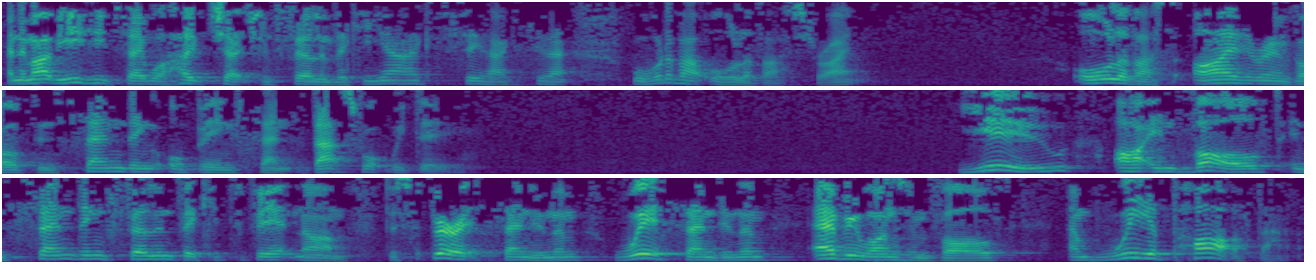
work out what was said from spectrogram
And it might be easy to say, well, Hope Church and Phil and Vicky, yeah, I can see that, I can see that. Well, what about all of us, right? All of us either involved in sending or being sent. That's what we do. You are involved in sending Phil and Vicky to Vietnam. The Spirit's sending them, we're sending them, everyone's involved, and we are part of that.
